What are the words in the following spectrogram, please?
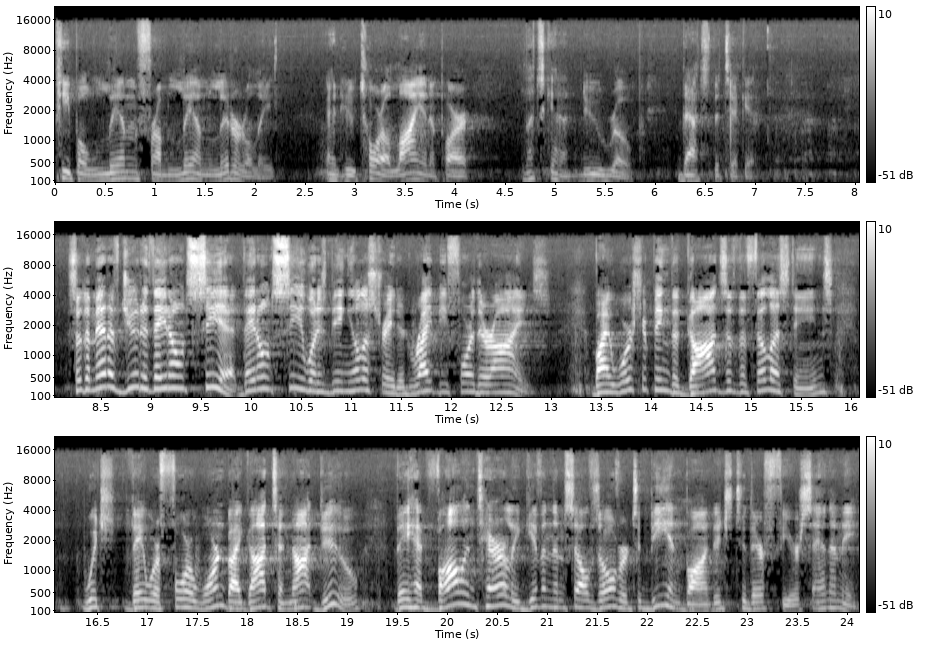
people limb from limb, literally, and who tore a lion apart, let's get a new rope. That's the ticket. So the men of Judah, they don't see it. They don't see what is being illustrated right before their eyes. By worshiping the gods of the Philistines, which they were forewarned by God to not do, they had voluntarily given themselves over to be in bondage to their fierce enemy.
